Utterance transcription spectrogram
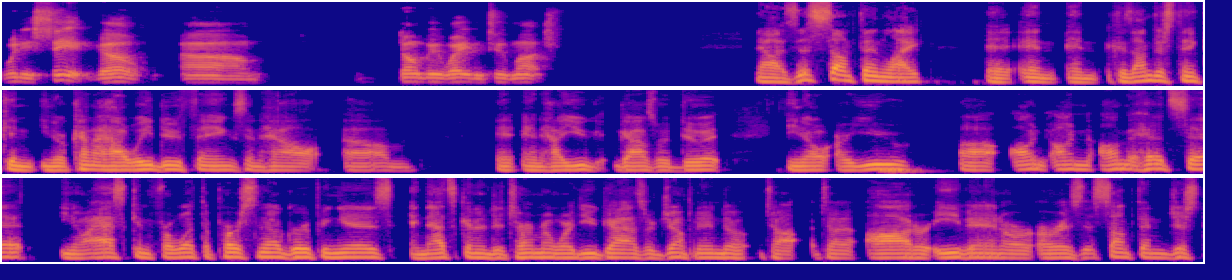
when you see it, go. Um, don't be waiting too much. Now, is this something like, and and because I'm just thinking, you know, kind of how we do things and how um, and, and how you guys would do it. You know, are you uh, on on on the headset you know, asking for what the personnel grouping is, and that's going to determine whether you guys are jumping into to, to odd or even, or or is it something just,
